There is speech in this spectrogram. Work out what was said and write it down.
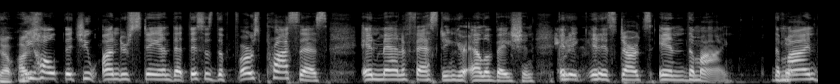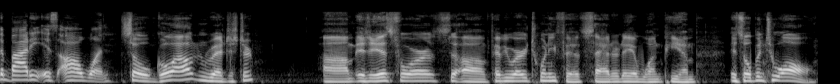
Yeah, we s- hope that you understand that this is the first process in manifesting your elevation, and it and it starts in the mind. The mind, the body is all one. So go out and register. Um, it is for uh, February 25th, Saturday at 1 p.m. It's open to all,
